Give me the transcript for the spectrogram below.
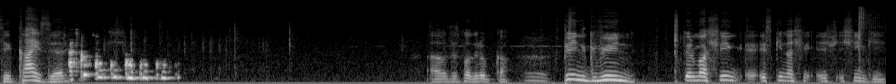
Ty, Kaiser, A kuku, kuku, kuku, kuku. ale to jest podróbka. Pingwin, który ma świn, y, skina świ, y, świnki.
